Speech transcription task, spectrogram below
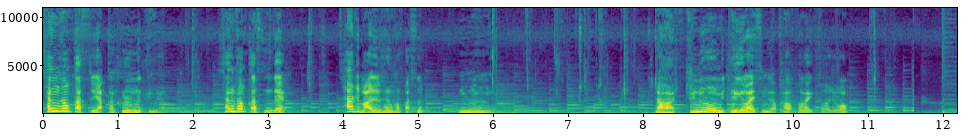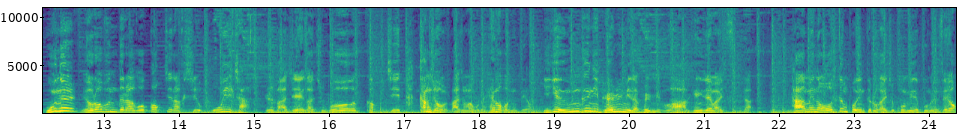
생선가스 약간 그런 느낌이에요. 생선가스인데, 살이 많은 생선가스? 음. 야, 지느러미 되게 맛있습니다. 바삭바삭 익혀가지고. 오늘 여러분들하고 꺽지 낚시 5일차를 맞이해가지고 꺽지 닭강정을 마지막으로 해먹었는데요. 이게 은근히 별미입니다, 별미. 와, 굉장히 맛있습니다. 다음에는 어떤 포인트로 갈지 고민해 보면서요.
